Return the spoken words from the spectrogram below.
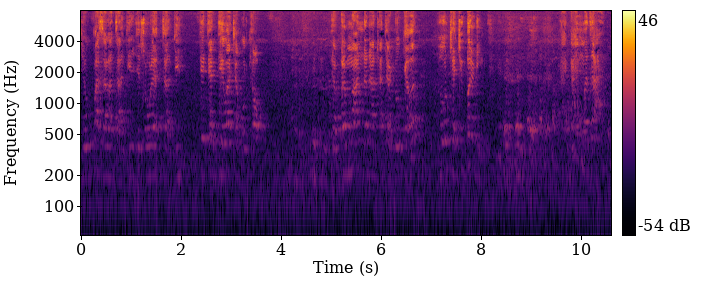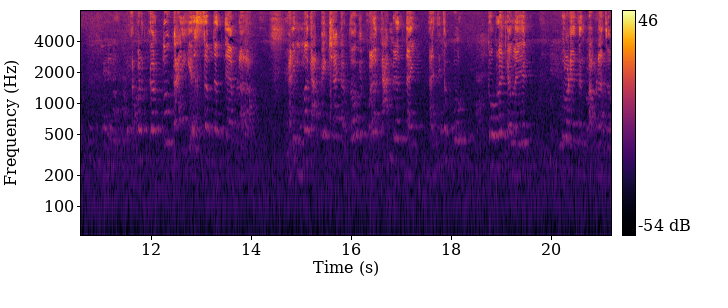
जे उपासाला चालतील जे सोहळ्यात चालतील ते त्या देवाच्या बोक्यावर त्या ब्रह्मांडनाथाच्या डोक्यावर लोणच्याची बरणी. काय काय मजा आहे. आपण करतो काय हेच समजत नाही आपणाला. आणि मग अपेक्षा करतो की फळ का मिळत नाही. आणि तिथं टोपलं ठेवलंय एक कुरड्याचं पापडाचं.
